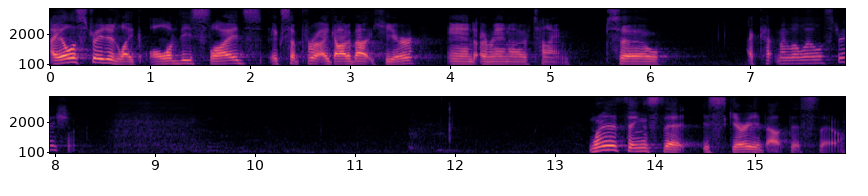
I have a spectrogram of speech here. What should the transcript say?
I illustrated like all of these slides except for I got about here and I ran out of time. So I cut my little illustration. One of the things that is scary about this, though,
